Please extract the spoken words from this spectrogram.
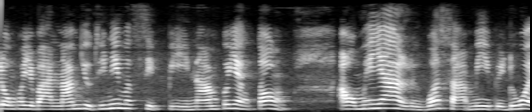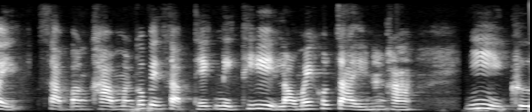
โรงพยาบาลน้ำอยู่ที่นี่มาสิบปีน้ำก็ยังต้องเอาแม่ย่าหรือว่าสามีไปด้วยศัพท์บางคำมันก็เป็นศัพท์เทคนิคที่เราไม่เข้าใจนะคะ นี่คือ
